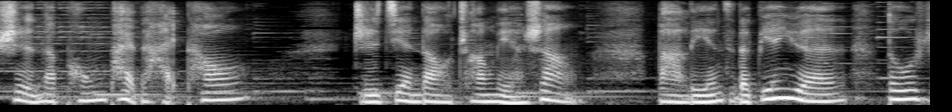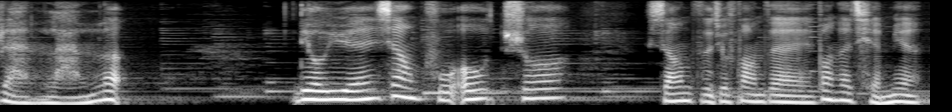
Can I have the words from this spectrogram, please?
是那澎湃的海涛，直溅到窗帘上，把帘子的边缘都染蓝了。柳原向蒲欧说：“箱子就放在放在前面。”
